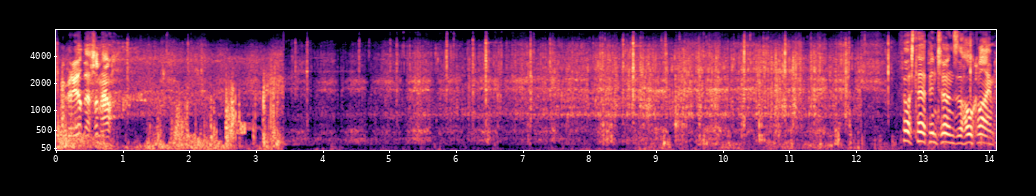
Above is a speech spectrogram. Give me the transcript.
To get up there somehow. First hairpin turns of the whole climb.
